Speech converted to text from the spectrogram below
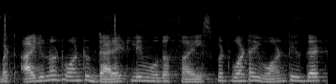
but I do not want to directly move the files, but what I want is that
